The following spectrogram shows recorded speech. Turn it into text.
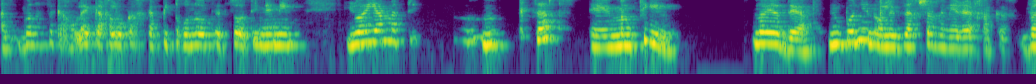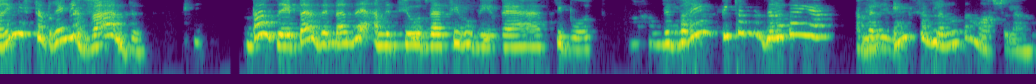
אז בוא נעשה ככה, אולי ככה, לא ככה, פתרונות, עצות, עניינים. לא היה מת... קצת אה, ממתין, לא יודע. נו, בוא ננעול את זה עכשיו ונראה אחר כך. דברים מסתדרים לבד. בא זה, בא זה, בא זה, המציאות והסיבובים והסיבות, ודברים, פתאום זה לא בעיה. אבל אין סבלנות במוח שלנו.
